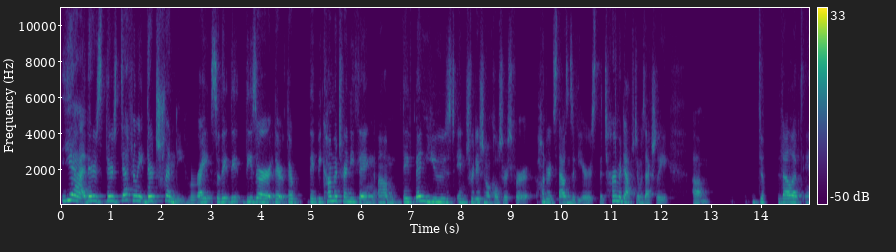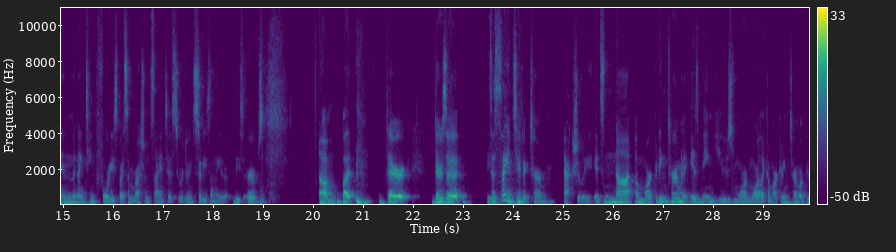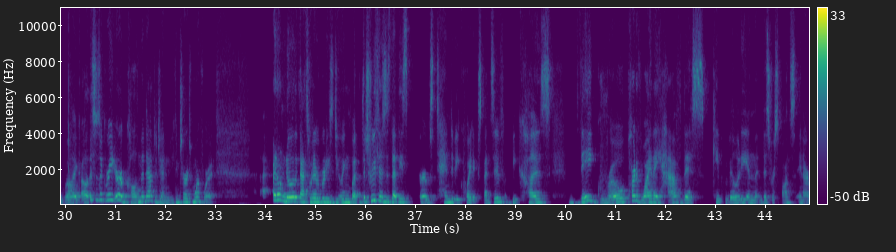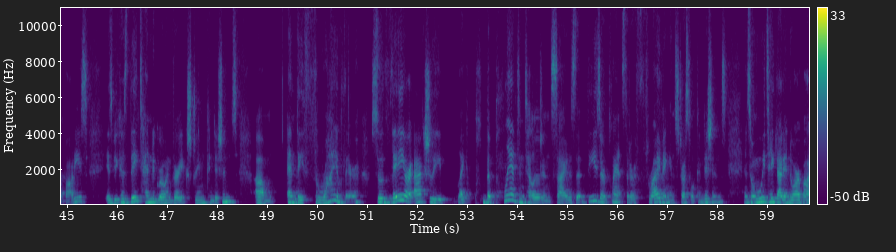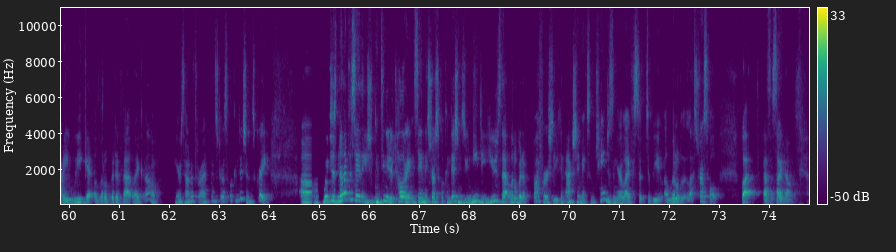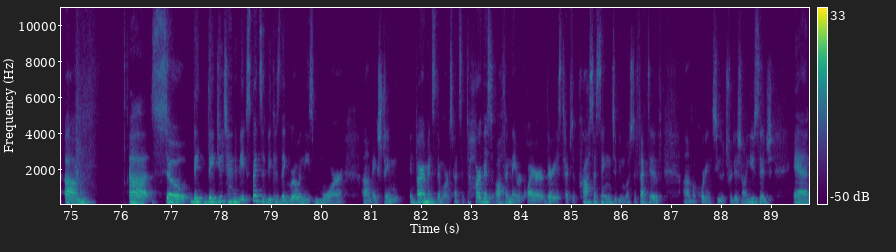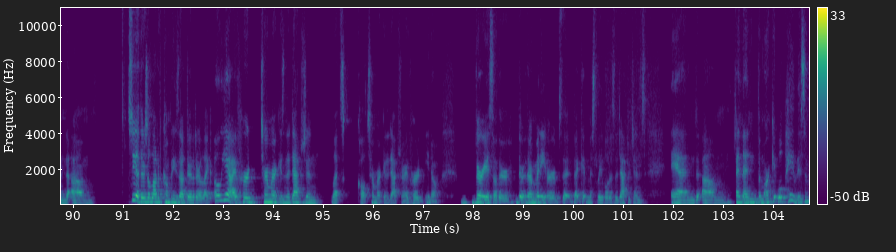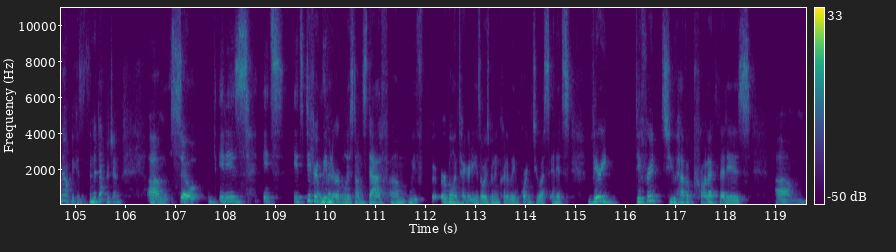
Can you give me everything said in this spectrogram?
yeah, there's there's definitely they're trendy, right? So they, they, these are they're they're they've become a trendy thing. Um, they've been used in traditional cultures for hundreds, thousands of years. The term adaptogen was actually um, developed in the 1940s by some Russian scientists who were doing studies on the, these herbs. Um, but they're there's a it's a scientific term actually. It's not a marketing term and it is being used more and more like a marketing term where people are like oh this is a great herb called an adaptogen you can charge more for it. I don't know that that's what everybody's doing but the truth is is that these herbs tend to be quite expensive because they grow part of why they have this capability and this response in our bodies is because they tend to grow in very extreme conditions. Um, and they thrive there. So they are actually like the plant intelligence side is that these are plants that are thriving in stressful conditions. And so when we take that into our body, we get a little bit of that, like, oh, here's how to thrive in stressful conditions. Great. Um, which is not to say that you should continue to tolerate insanely stressful conditions. You need to use that little bit of buffer so you can actually make some changes in your life so to be a little bit less stressful. But that's a side note. Um, uh, so they they do tend to be expensive because they grow in these more um, extreme environments. They're more expensive to harvest. Often they require various types of processing to be most effective, um, according to traditional usage. And um, so yeah, there's a lot of companies out there that are like, oh yeah, I've heard turmeric is an adaptogen. Let's call turmeric an adaptogen. I've heard you know various other there, there are many herbs that that get mislabeled as adaptogens and um, and then the market will pay this amount because it's an adaptogen. Um, so it is it's it's different. We have an herbalist on staff. Um, we've herbal integrity has always been incredibly important to us, and it's very different to have a product that is um,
